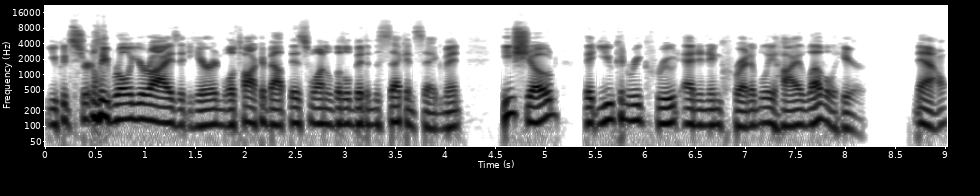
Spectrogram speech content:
you could certainly roll your eyes at here, and we'll talk about this one a little bit in the second segment. He showed that you can recruit at an incredibly high level here. Now,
